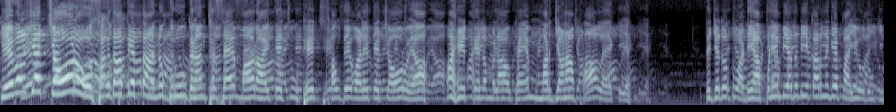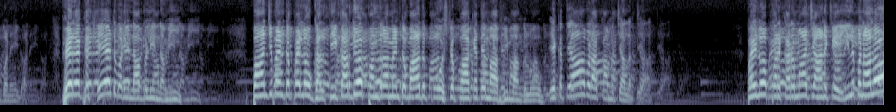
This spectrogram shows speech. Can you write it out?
ਕੇਵਲ ਜੇ ਚੌਰ ਹੋ ਸਕਦਾ ਤੇ ਧੰਨ ਗੁਰੂ ਗ੍ਰੰਥ ਸਾਹਿਬ ਮਹਾਰਾਜ ਤੇ ਝੂਠੇ ਸੌਦੇ ਵਾਲੇ ਤੇ ਚੌਰ ਹੋਇਆ, ਅਸੀਂ ਤਿਲ ਮਿਲਾ ਉਠਾਏ, ਮਰ ਜਾਣਾ, ਫਾਹ ਲੈ ਕੇ ਤੇ ਜਦੋਂ ਤੁਹਾਡੇ ਆਪਣੇ ਬੇਅਦਬੀ ਕਰਨਗੇ ਭਾਈ ਉਦੋਂ ਕੀ ਬਣੇਗਾ? ਫਿਰ ਇੱਕ ਖੇਡ ਬੜੀ ਲੱਭ ਲਈ ਨਵੀਂ। 5 ਮਿੰਟ ਪਹਿਲਾਂ ਗਲਤੀ ਕਰ ਦਿਓ 15 ਮਿੰਟ ਬਾਅਦ ਪੋਸਟ ਪਾ ਕੇ ਤੇ ਮਾਫੀ ਮੰਗ ਲਓ। ਇੱਕ ਤੇ ਆਹ ਬੜਾ ਕੰਮ ਚੱਲ ਪਿਆ। ਪਹਿਲਾਂ ਪ੍ਰਕਰਮਾ ਚਾਣ ਕੇ ਰੀਲ ਬਣਾ ਲਓ।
